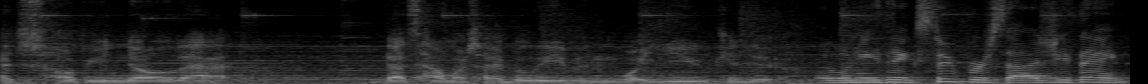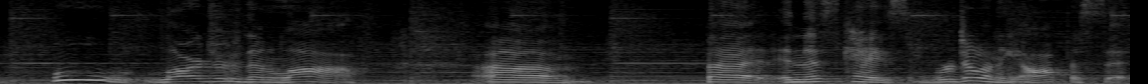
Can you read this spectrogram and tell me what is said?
I just hope you know that that's how much I believe in what you can do. When you think supersize, you think, whoo, larger than life. Um, but in this case, we're doing the opposite.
